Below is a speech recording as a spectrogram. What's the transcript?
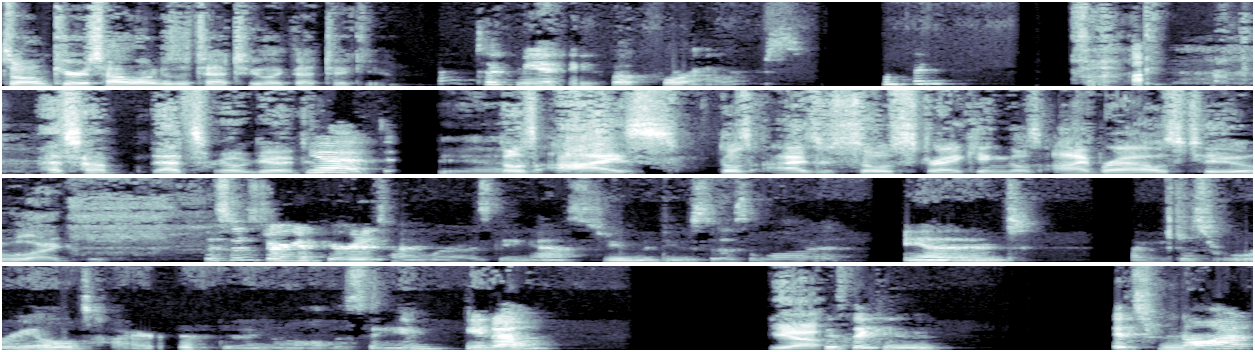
So I'm curious, how long does a tattoo like that take you? that took me, I think, about four hours. Something. Fuck. Um, that's not. That's real good. Yeah. Yeah. Those eyes. Those eyes are so striking. Those eyebrows too. Like This was during a period of time where I was being asked to do Medusas a lot, and I was just real tired of doing them all the same, you know? yeah, Because they can, it's not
